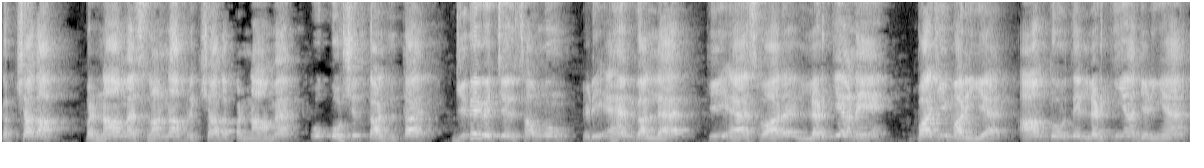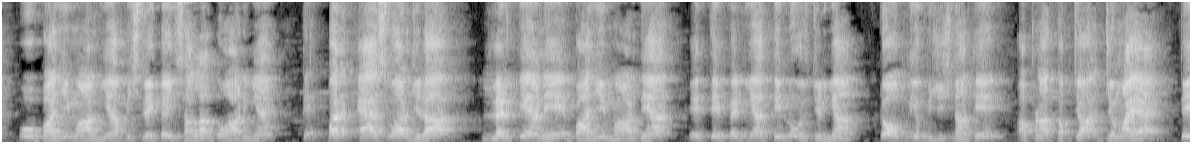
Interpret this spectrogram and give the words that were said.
ਕਕਸ਼ਾ ਦਾ ਪਰਿਣਾਮ ਹੈ, ਸਾਲਾਨਾ ਪ੍ਰੀਖਿਆ ਦਾ ਪਰਿਣਾਮ ਹੈ, ਉਹ ਘੋਸ਼ਿਤ ਕਰ ਦਿੱਤਾ ਹੈ। ਜਿਹਦੇ ਵਿੱਚ ਸਭ ਨੂੰ ਜਿਹੜੀ ਅਹਿਮ ਗੱਲ ਹੈ ਕਿ ਇਸ ਵਾਰ ਲੜਕਿਆਂ ਨੇ ਬਾਜੀ ਮਾਰੀ ਹੈ। ਆਮ ਤੌਰ ਤੇ ਲੜਕੀਆਂ ਜਿਹੜੀਆਂ, ਉਹ ਬਾਜੀ ਮਾਰਦੀਆਂ ਪਿਛਲੇ ਕਈ ਸਾਲਾਂ ਤੋਂ ਆ ਰਹੀਆਂ। ਤੇ ਪਰ ਇਸ ਵਾਰ ਜਿਹੜਾ ਲੜਕਿਆਂ ਨੇ ਬਾਜੀ ਮਾਰਦਿਆਂ, ਇੱਥੇ ਪਹਿਲੀਆਂ ਤਿੰਨੋਂ ਜਿਹੜੀਆਂ ਟੌਪ ਦੀਆਂ ਪੋਜੀਸ਼ਨਾਂ ਤੇ ਆਪਣਾ ਕਬਜ਼ਾ ਜਮਾਇਆ ਹੈ। ਤੇ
